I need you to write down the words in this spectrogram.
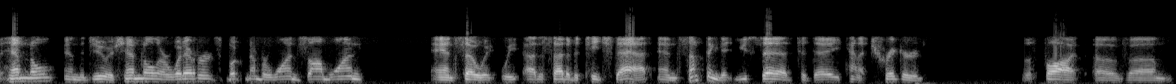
the hymnal and the Jewish hymnal or whatever. It's book number one, Psalm one. And so we, we I decided to teach that. And something that you said today kind of triggered the thought of um,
